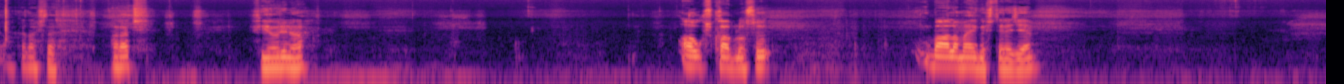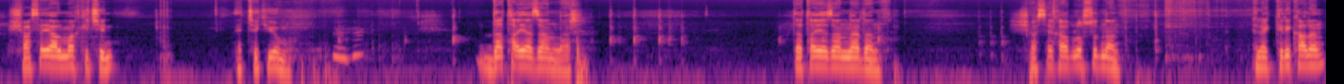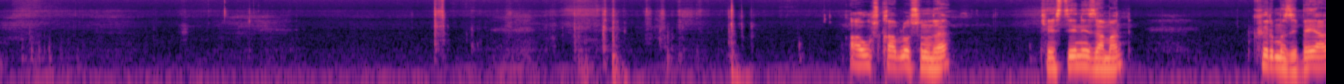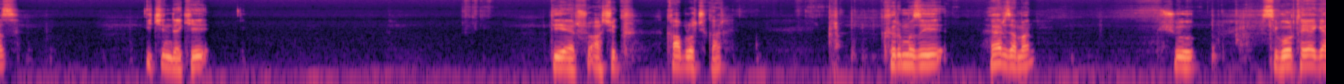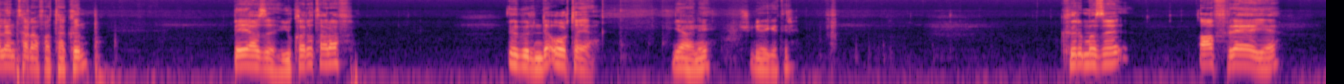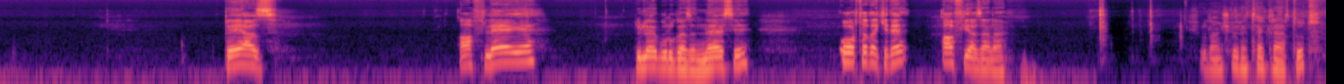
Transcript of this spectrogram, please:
Arkadaşlar araç Fiorina AUX kablosu bağlamaya göstereceğim. Şaseyi almak için ne çekiyor mu? Data yazanlar. Data yazanlardan şase kablosundan elektrik alın. AUX kablosunu da kestiğiniz zaman kırmızı beyaz içindeki diğer şu açık kablo çıkar. Kırmızıyı her zaman şu sigortaya gelen tarafa takın. Beyazı yukarı taraf, öbüründe ortaya. Yani şuraya getir. Kırmızı Afre'ye beyaz Afle'ye Lüleburgaz'ın L'si. Ortadaki de Af yazana. Şuradan şöyle tekrar tut.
